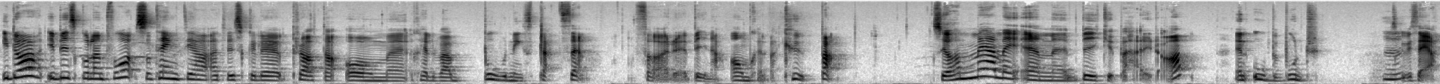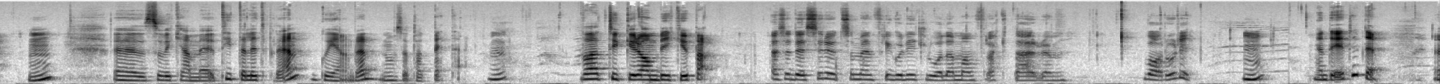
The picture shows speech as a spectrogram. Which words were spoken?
idag i Biskolan 2 så tänkte jag att vi skulle prata om eh, själva boningsplatsen för bina, om själva kupan. Så jag har med mig en bikupa här idag. En obebodd, ska vi säga. Mm. Eh, Så vi kan eh, titta lite på den, gå igenom den. Nu måste jag ta ett bett här. Mm. Vad tycker du om bikupan? Alltså det ser ut som en frigolitlåda man fraktar um, varor i. Mm. Ja, det är typ det. Um,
